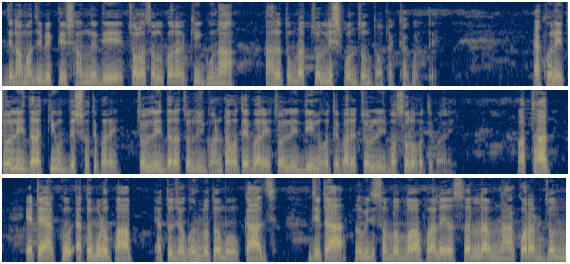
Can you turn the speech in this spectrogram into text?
যে নামাজি ব্যক্তির সামনে দিয়ে চলাচল করার কি গুনাহ, তাহলে তোমরা চল্লিশ পর্যন্ত অপেক্ষা করতে। এখন এই চল্লিশ দ্বারা কি উদ্দেশ্য হতে পারে? চল্লিশ দ্বারা চল্লিশ ঘণ্টা হতে পারে, চল্লিশ দিন হতে পারে, চল্লিশ বছরও হতে পারে। অর্থাৎ এটা এত বড় পাপ, এত জঘন্যতম কাজ যেটা নবীজি সাল্লাহ আলাইসাল্লাম না করার জন্য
